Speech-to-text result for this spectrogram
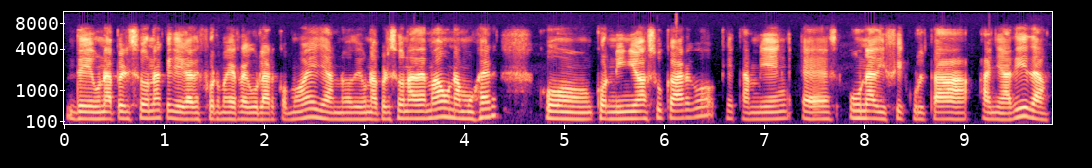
de una persona que llega de forma irregular como ella, no de una persona además, una mujer con, con niños a su cargo, que también es una dificultad añadida.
